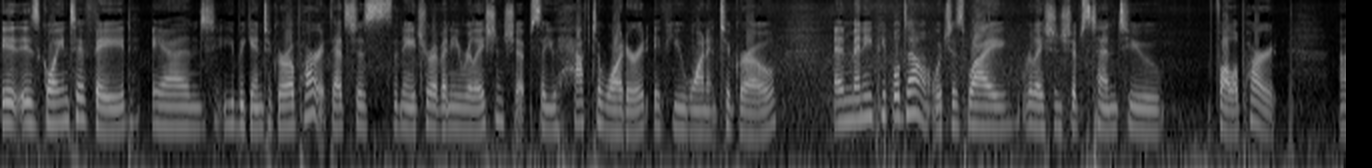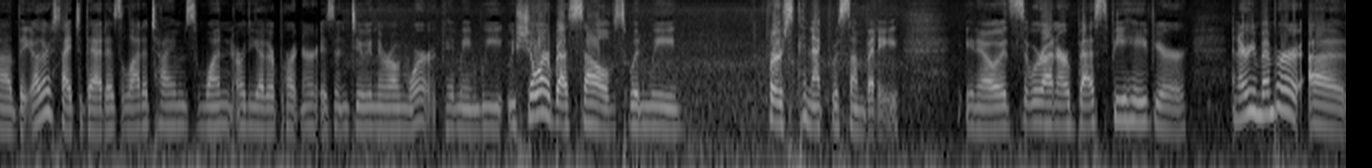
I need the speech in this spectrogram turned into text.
it is going to fade and you begin to grow apart. That's just the nature of any relationship. So you have to water it if you want it to grow. And many people don't, which is why relationships tend to fall apart. Uh, the other side to that is a lot of times one or the other partner isn't doing their own work. I mean, we, we show our best selves when we first connect with somebody. You know, it's we're on our best behavior and I remember a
